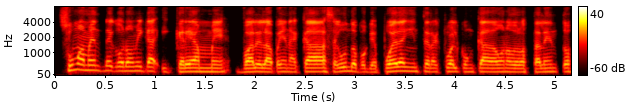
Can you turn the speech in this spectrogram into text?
sumamente económica y créanme, vale la pena cada segundo porque pueden interactuar con cada uno de los talentos.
